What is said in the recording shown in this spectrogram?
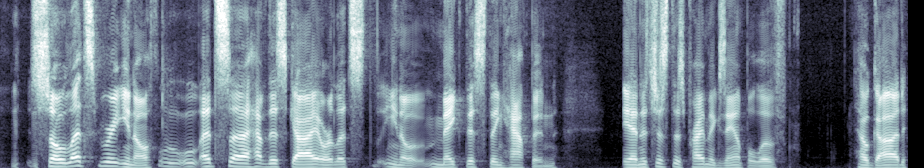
so let's you know let's uh, have this guy or let's you know make this thing happen, and it's just this prime example of how God,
